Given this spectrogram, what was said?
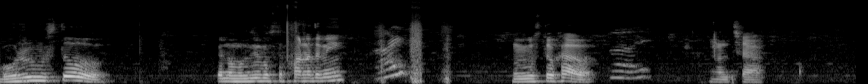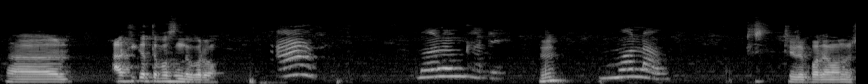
গরুর। গোস্ত? কেন মুরগির গোস্ত খাও না তুমি? মুরগির গোস্ত খাও? আচ্ছা। আর আর কি করতে পছন্দ করো? হুম? সেটা বলে মানুষ।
